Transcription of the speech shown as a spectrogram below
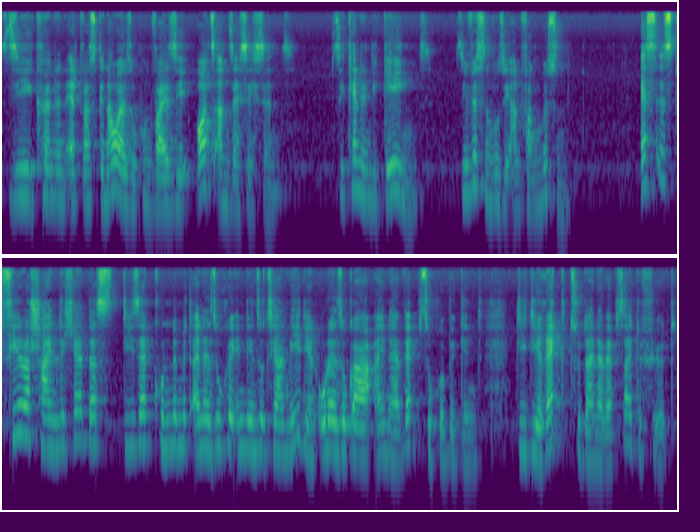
Sie können etwas genauer suchen, weil Sie ortsansässig sind. Sie kennen die Gegend. Sie wissen, wo Sie anfangen müssen. Es ist viel wahrscheinlicher, dass dieser Kunde mit einer Suche in den sozialen Medien oder sogar einer Websuche beginnt, die direkt zu deiner Webseite führt,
